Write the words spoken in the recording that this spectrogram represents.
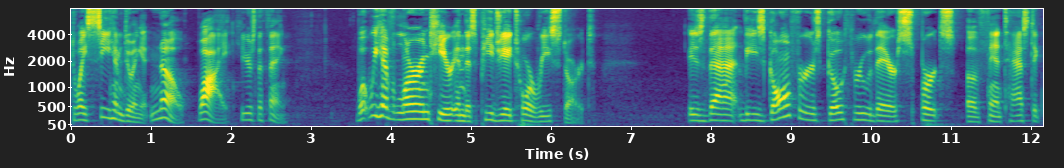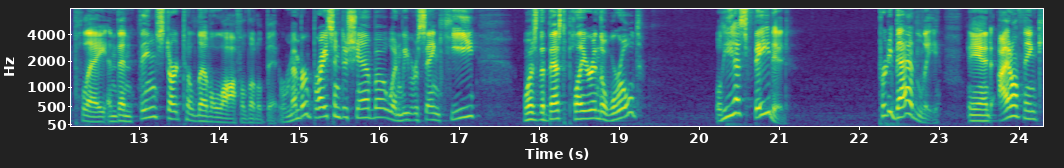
Do I see him doing it? No. Why? Here's the thing. What we have learned here in this PGA Tour restart is that these golfers go through their spurts of fantastic play and then things start to level off a little bit. Remember Bryson DeChambeau when we were saying he was the best player in the world? Well, he has faded pretty badly. And I don't think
